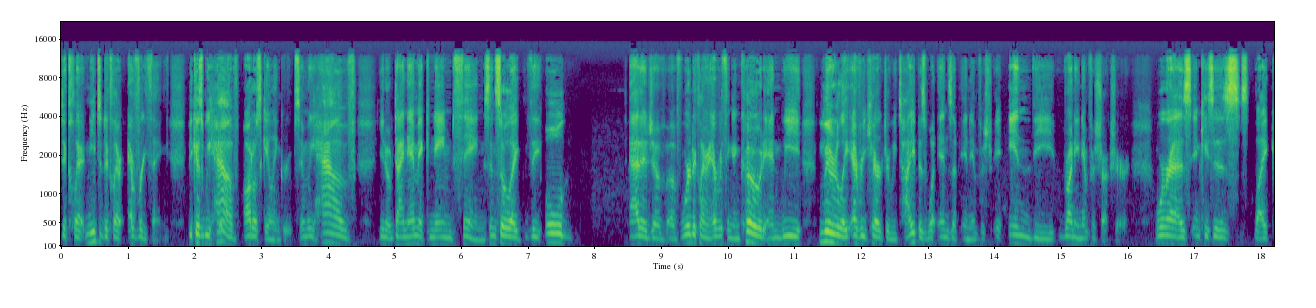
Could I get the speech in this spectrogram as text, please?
declare need to declare everything because we have auto scaling groups and we have you know dynamic named things. And so like the old adage of, of we're declaring everything in code and we literally every character we type is what ends up in infrastructure in the running infrastructure. Whereas in cases like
